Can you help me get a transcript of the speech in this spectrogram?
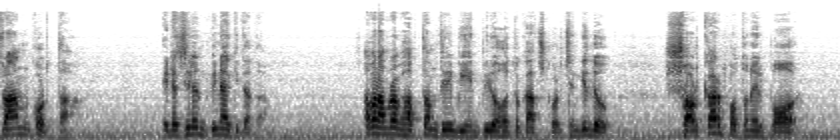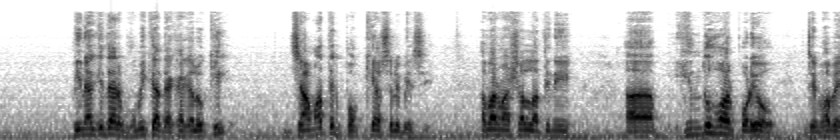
ত্রাণকর্তা, এটা ছিলেন পিনাকি দাদা। আবার আমরা ভাবতাম তিনি বিএনপিরও হয়তো কাজ করছেন, কিন্তু সরকার পতনের পর পিনাকিদার ভূমিকা দেখা গেল কি? জামাতের পক্ষে আসলে বেশি। আবার মাসাল্লাহ তিনি হিন্দু হওয়ার পরেও যেভাবে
